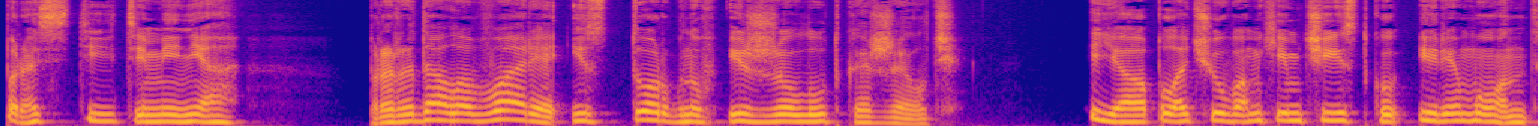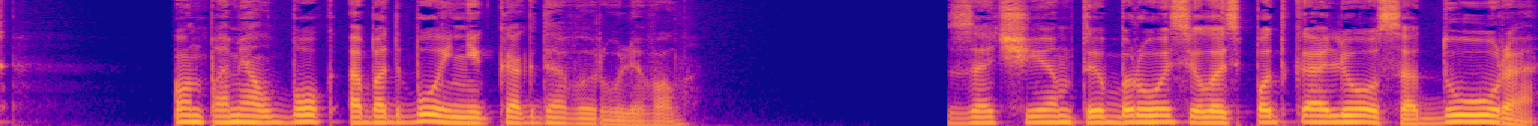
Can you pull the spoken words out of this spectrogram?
«Простите меня», — прорыдала Варя, исторгнув из желудка желчь. «Я оплачу вам химчистку и ремонт», он помял бок об отбойник, когда выруливал. «Зачем ты бросилась под колеса, дура?»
